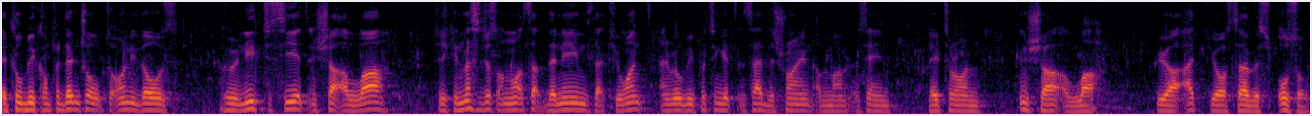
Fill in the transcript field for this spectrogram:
It will be confidential to only those who need to see it, inshallah. So you can message us on WhatsApp the names that you want, and we'll be putting it inside the shrine of Imam Hussein later on, inshallah. We are at your service also.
